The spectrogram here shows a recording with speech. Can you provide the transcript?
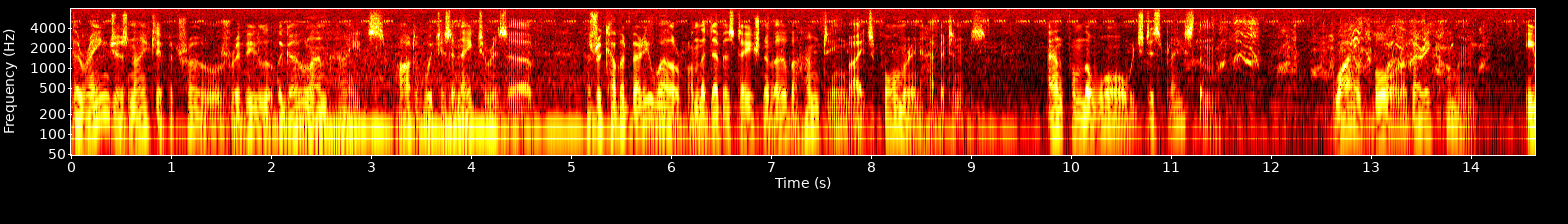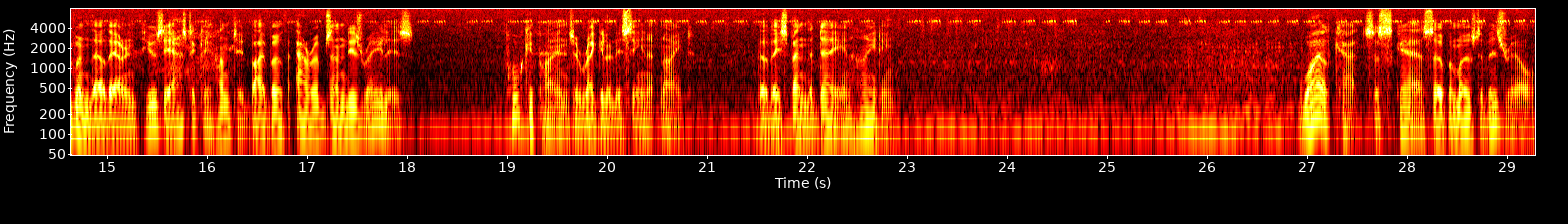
The ranger's nightly patrols reveal that the Golan Heights, part of which is a nature reserve, has recovered very well from the devastation of overhunting by its former inhabitants and from the war which displaced them. Wild boar are very common, even though they are enthusiastically hunted by both Arabs and Israelis. Porcupines are regularly seen at night, though they spend the day in hiding. Wildcats are scarce over most of Israel,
